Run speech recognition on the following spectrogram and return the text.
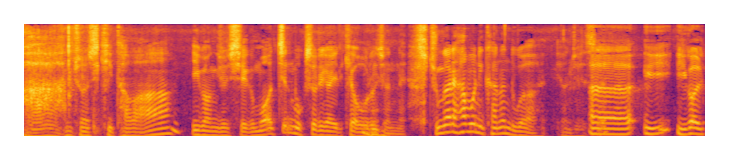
아, 함춘호 씨 기타와 이광준 씨의 그 멋진 목소리가 이렇게 어우러졌네. 음. 중간에 하모니카는 누가 연주했어요? 어, 이, 이걸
